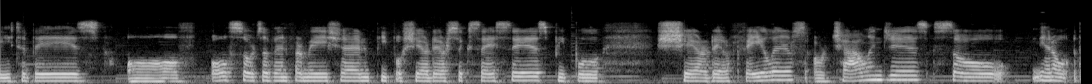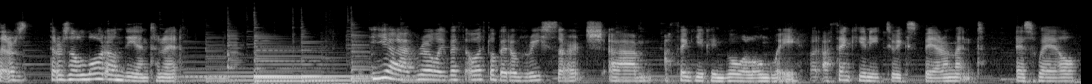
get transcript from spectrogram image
database of all sorts of information. People share their successes. People share their failures or challenges. So you know, there's there's a lot on the internet. Yeah, really, with a little bit of research, um, I think you can go a long way. But I think you need to experiment as well.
